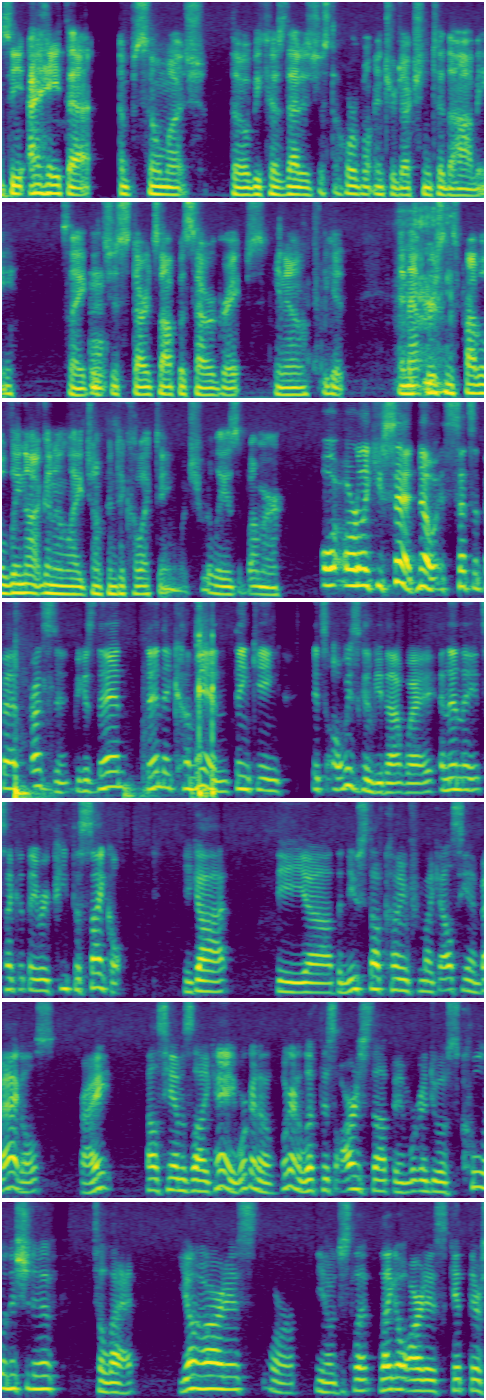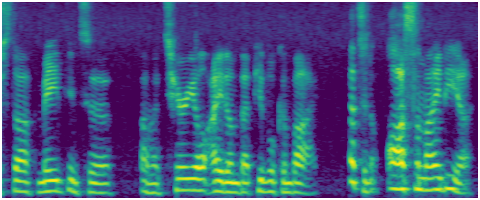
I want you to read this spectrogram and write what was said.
See, I hate that um, so much though because that is just a horrible introduction to the hobby. It's like it just starts off with sour grapes, you know. You get, and that person's probably not gonna like jump into collecting, which really is a bummer. or, or like you said, no, it sets a bad precedent because then then they come in thinking it's always going to be that way, and then they it's like they repeat the cycle. You got the uh, the new stuff coming from like LCM Bagels, right? LCM is like, hey, we're gonna we're gonna lift this artist up, and we're gonna do a cool initiative to let young artists or you know just let Lego artists get their stuff made into a material item that people can buy. That's an awesome idea.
